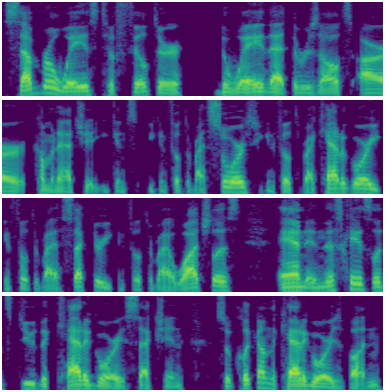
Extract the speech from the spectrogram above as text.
several ways to filter the way that the results are coming at you. You can you can filter by source, you can filter by category, you can filter by a sector, you can filter by a watch list. And in this case, let's do the categories section. So click on the categories button.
